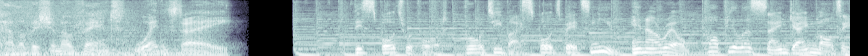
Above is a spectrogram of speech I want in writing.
television event, Wednesday. This sports report brought to you by Sportsbet's new NRL popular same game multi.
